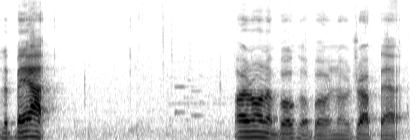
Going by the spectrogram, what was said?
The bat. Oh, I don't want a Bokobo. No, drop that.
